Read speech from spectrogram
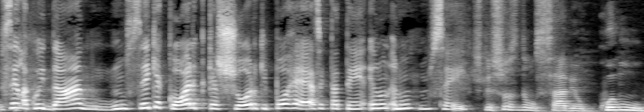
sei lá, cuidar, não sei que é cólica, que é choro, que porra é essa que tá tendo. Eu não, eu não, não sei. As pessoas não sabem o quão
